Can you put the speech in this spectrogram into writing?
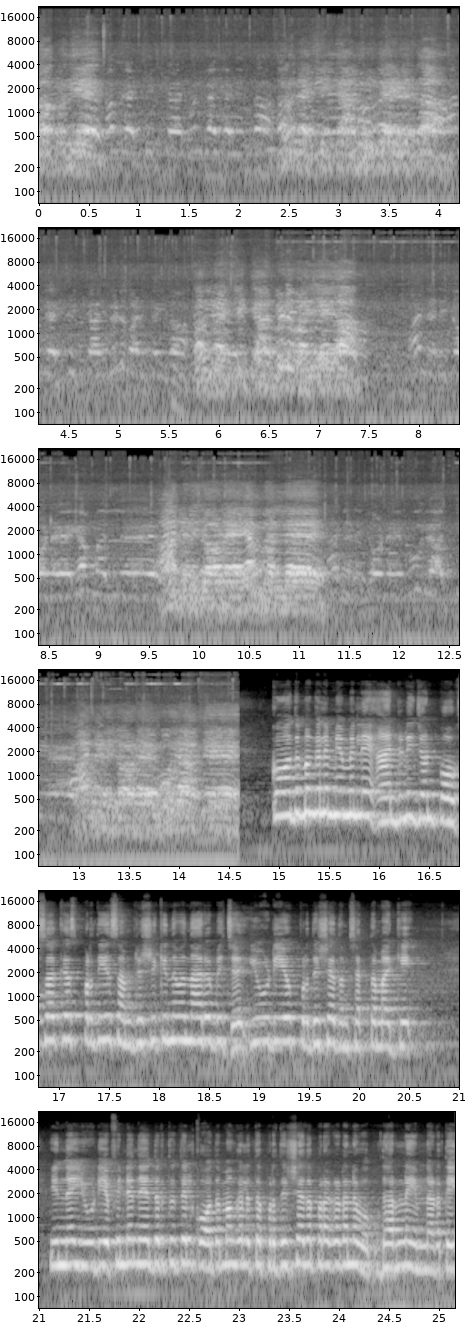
സംരക്ഷിക്കാൻ മുൻകൈയെടുത്ത സംരക്ഷിക്കാൻ വിടുപണി ചെയ്ത സംരക്ഷിക്കാൻ വിടുപണി ചെയ്ത ആന്റണി ജോണെ എം എൽ എ ആന്റണി ജോണെ എം എൽ എ ആന്റണി ജോണെ മൂരാറ്റിയെ ആന്റണി ജോണെ മൂരാറ്റിയെ Kothamangalam M L A Antony John POCSO case പ്രതിയെ സംരക്ഷിക്കുന്നുവെന്നാരോപിച്ച് യു ഡി എഫ് പ്രതിഷേധം ശക്തമാക്കി. ഇന്ന് യു ഡി എഫിന്റെ നേതൃത്വത്തിൽ കോതമംഗലത്ത് പ്രതിഷേധ പ്രകടനവും ധർണയും നടത്തി.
